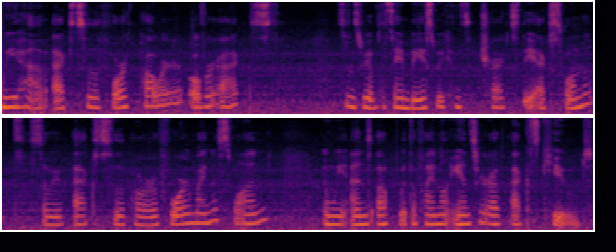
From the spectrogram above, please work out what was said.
we have x to the fourth power over x. Since we have the same base, we can subtract the exponents. So we have x to the power of 4 minus 1, and we end up with the final answer of x cubed.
